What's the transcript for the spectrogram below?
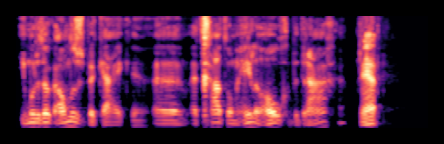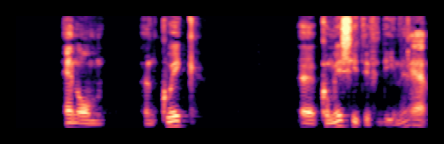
je moet het ook anders bekijken. Eh, het gaat om hele hoge bedragen. ja, En om een quick eh, commissie te verdienen, ja.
